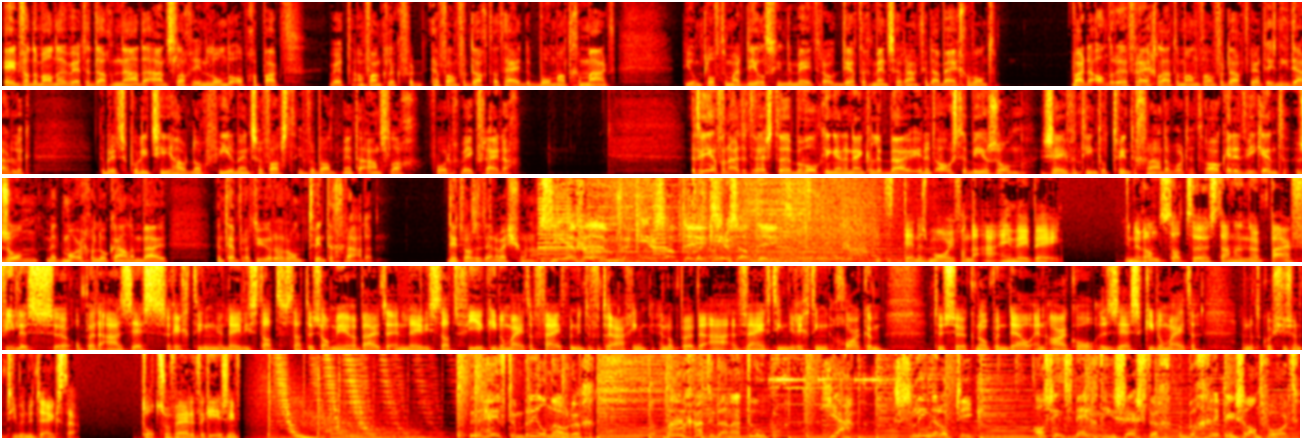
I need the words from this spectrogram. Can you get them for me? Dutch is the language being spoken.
Een van de mannen werd de dag na de aanslag in Londen opgepakt. Werd aanvankelijk ervan verdacht dat hij de bom had gemaakt. Die ontplofte maar deels in de metro. 30 mensen raakten daarbij gewond. Waar de andere vrijgelaten man van verdacht werd is niet duidelijk. De Britse politie houdt nog vier mensen vast in verband met de aanslag vorige week vrijdag. Het weer vanuit het westen bewolking en een enkele bui. In het oosten meer zon. 17 tot 20 graden wordt het. Ook in het weekend zon met morgen lokaal een bui. En temperaturen rond 20 graden. Dit was het NOS Journaal. ZFM, verkeersupdate. verkeersupdate. Dit is Dennis Mooij van de ANWB. In de Randstad eh, staan een paar files. Eh, op de A6 richting Lelystad staat dus Almere buiten en Lelystad 4 kilometer, 5 minuten vertraging. En op eh, de A15 richting Gorkum tussen Knopendel en Arkel 6 kilometer. En dat kost je zo'n 10 minuten extra. Tot zover de verkeersinformatie. U heeft een bril nodig. Waar gaat u dan naartoe? Ja, slingeroptiek. Al sinds 1960 een begrip in Zandvoort.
